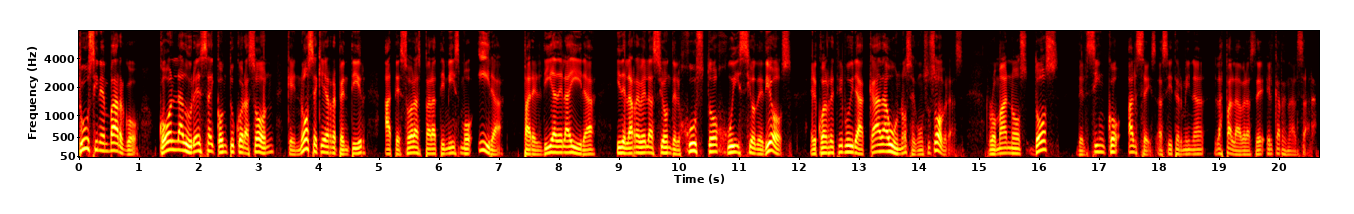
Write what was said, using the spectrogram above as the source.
Tú, sin embargo, con la dureza y con tu corazón, que no se quiere arrepentir, atesoras para ti mismo ira, para el día de la ira, y de la revelación del justo juicio de Dios, el cual retribuirá a cada uno según sus obras. Romanos 2, del 5 al 6. Así terminan las palabras del cardenal Sara.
